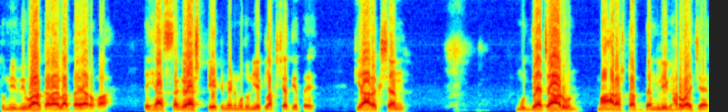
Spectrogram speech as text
तुम्ही विवाह करायला तयार व्हा. तर ह्या सगळ्या स्टेटमेंट मधून एक लक्षात येत आहे की आरक्षण मुद्द्याच्या आडून महाराष्ट्रात दंगली घडवायच्या आहेत.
